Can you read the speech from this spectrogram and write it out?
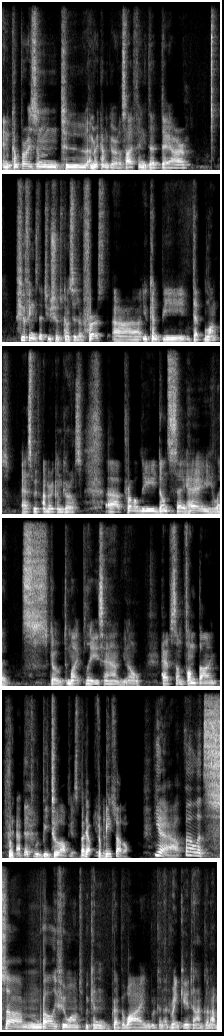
in comparison to American girls, I think that there are few things that you should consider. First, uh, you can't be that blunt as with American girls. Uh, probably don't say, hey, let's go to my place and, you know, have some fun time. that would be too obvious. But yeah, so can, be subtle. Yeah, well, let's, um, well, if you want, we can grab a wine, we're gonna drink it, and I'm gonna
